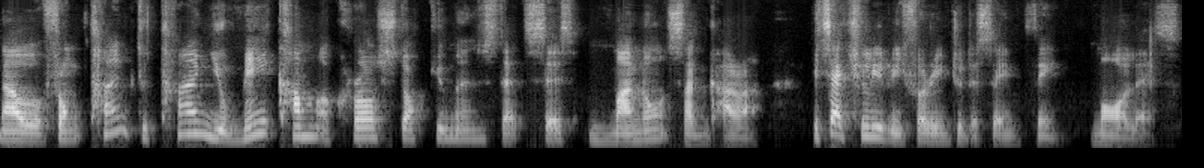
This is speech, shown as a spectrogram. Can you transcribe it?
Now, from time to time, you may come across documents that says mano sankhara. It's actually referring to the same thing, more or less.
